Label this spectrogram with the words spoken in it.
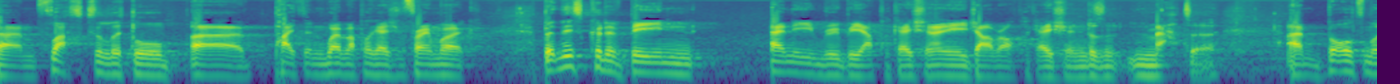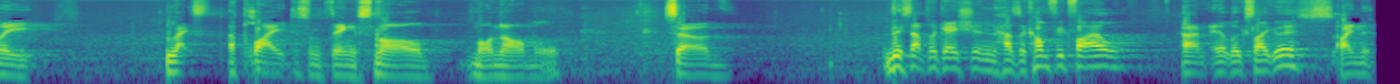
Um, Flask's a little uh, Python web application framework, but this could have been any Ruby application, any Java application, doesn't matter. Um, but ultimately, let's apply it to something small, more normal. So this application has a config file. Um, it looks like this. I,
